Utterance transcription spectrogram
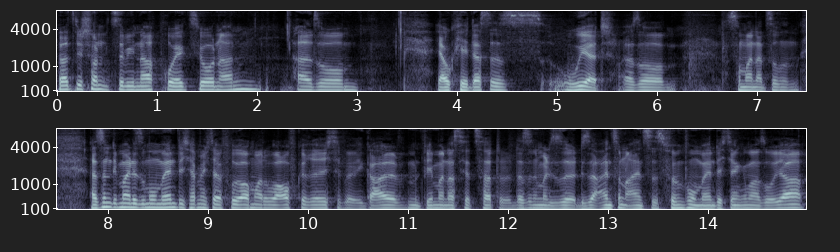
hört sich schon ziemlich nach Projektion an. Also, ja, okay, das ist weird. Also, soll man dazu? Das sind immer diese Momente, ich habe mich da früher auch mal drüber aufgeregt, egal mit wem man das jetzt hat. Das sind immer diese, diese 1 und 1 das 5 Momente. Ich denke immer so, ja,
